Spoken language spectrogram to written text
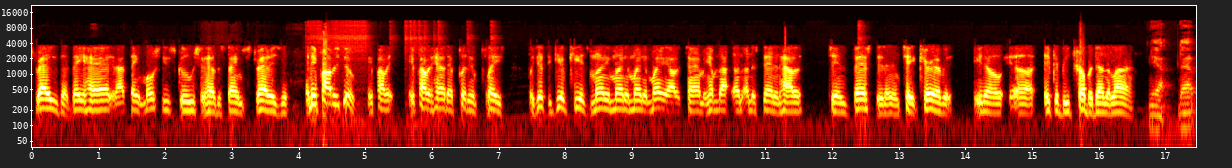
strategy that they had, and I think most of these schools should have the same strategy, and they probably do. They probably they probably have that put in place. But just to give kids money, money, money, money all the time, and him not understanding how to to invest it and take care of it, you know, uh, it could be trouble down the line. Yeah, that.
